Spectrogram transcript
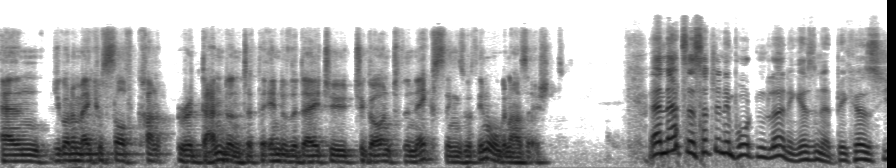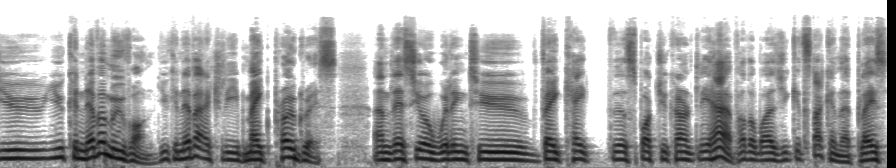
and you've got to make yourself kind of redundant at the end of the day to to go on to the next things within organizations. And that's a, such an important learning, isn't it? Because you you can never move on. You can never actually make progress unless you're willing to vacate the spot you currently have. Otherwise, you get stuck in that place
